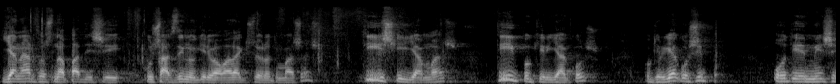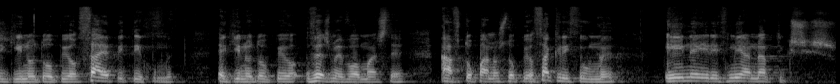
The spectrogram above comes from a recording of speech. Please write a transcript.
για να έρθω στην απάντηση που σας δίνω κύριε Παπαδάκη στο ερώτημά σας. Τι ισχύει για μας, τι είπε ο Κυριάκος. Ο Κυριάκος είπε ότι εμείς εκείνο το οποίο θα επιτύχουμε, εκείνο το οποίο δεσμευόμαστε, αυτό πάνω στο οποίο θα κριθούμε, είναι οι ρυθμοί ανάπτυξης.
